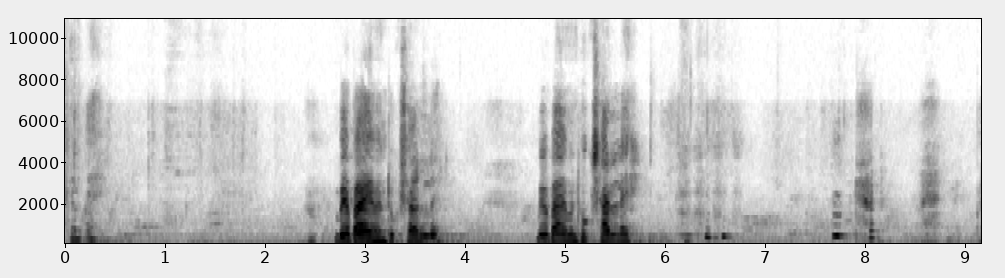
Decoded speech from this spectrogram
ขึ้นไปบ๊ายบายมันทุกชั้นเลยบ๊ายบายมันทุกชั้นเลย ไป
